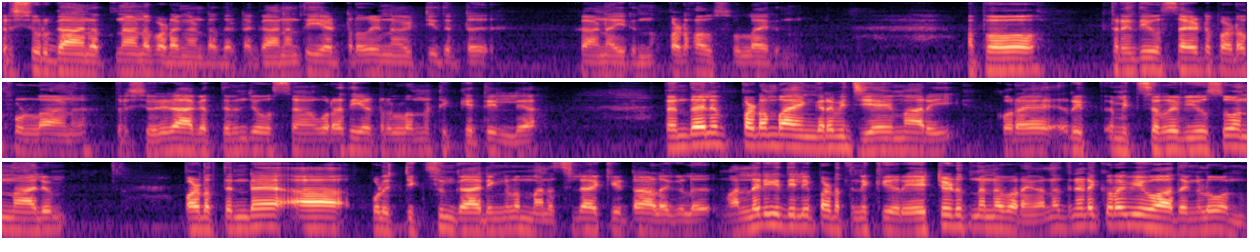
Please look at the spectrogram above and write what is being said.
തൃശ്ശൂർ ഗാനത്തിനാണ് പടം കണ്ടത് കേട്ടോ ഗാനം തിയേറ്റർ ഇന്നോവേറ്റ് ചെയ്തിട്ട് കാണായിരുന്നു. പടം ഹൗസ്ഫുള്ളായിരുന്നു അപ്പോൾ ഇത്രയും ദിവസമായിട്ട് പടം ഫുള്ളാണ് തൃശ്ശൂർ രാഗത്തിനും ജോസ് കുറേ തിയേറ്ററിലൊന്നും ടിക്കറ്റ് ഇല്ല. അപ്പോൾ എന്തായാലും പടം ഭയങ്കര വിജയമായി മാറി. കുറേ മിക്സർ റിവ്യൂസ് വന്നാലും പടത്തിന്റെ ആ പൊളിറ്റിക്സും കാര്യങ്ങളും മനസ്സിലാക്കിയിട്ട് ആളുകൾ നല്ല രീതിയിൽ ഈ പടത്തിന് കയറി. ഏറ്റെടുത്ത് തന്നെ പറയും. കാരണം അതിനിടയ്ക്ക് കുറേ വിവാദങ്ങൾ വന്നു.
